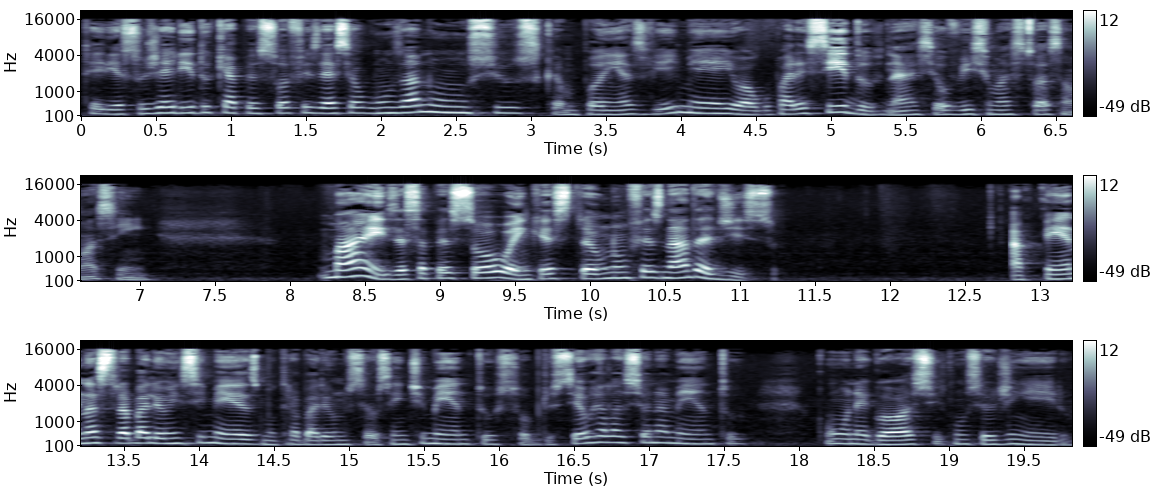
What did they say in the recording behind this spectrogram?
teria sugerido que a pessoa fizesse alguns anúncios, campanhas via e-mail, algo parecido, né? Se eu visse uma situação assim. Mas essa pessoa em questão não fez nada disso apenas trabalhou em si mesmo, trabalhou no seu sentimento, sobre o seu relacionamento com o negócio e com o seu dinheiro,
